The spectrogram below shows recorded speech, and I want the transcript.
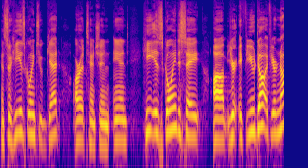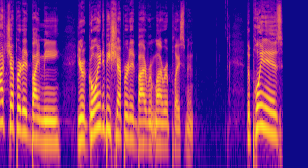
and so He is going to get our attention, and He is going to say, um, If you don't, if you're not shepherded by me, you're going to be shepherded by my replacement. The point is,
